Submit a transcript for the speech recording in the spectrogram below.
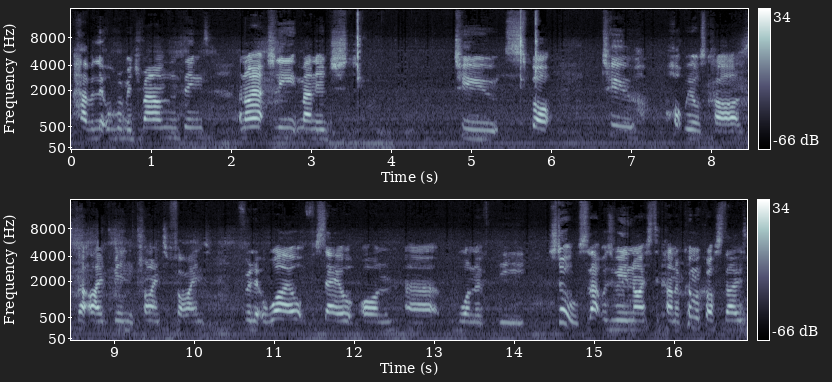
have a little rummage around and things, and I actually managed to spot two Hot Wheels cars that I'd been trying to find for a little while for sale on uh, one of the stalls. So that was really nice to kind of come across those.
